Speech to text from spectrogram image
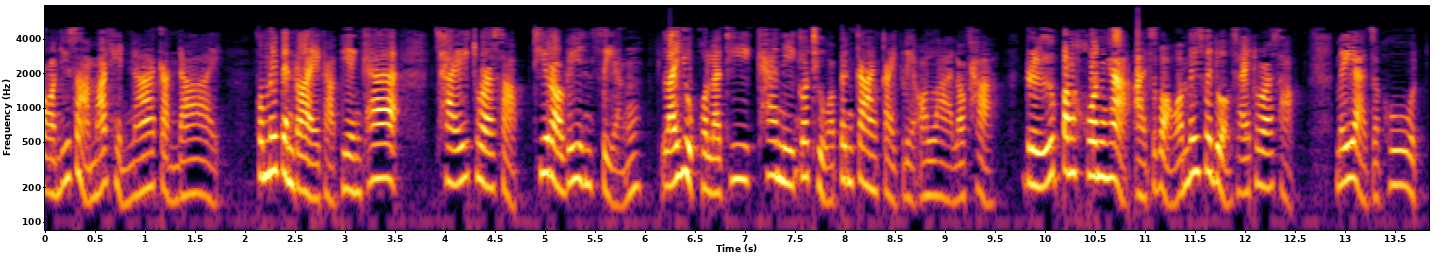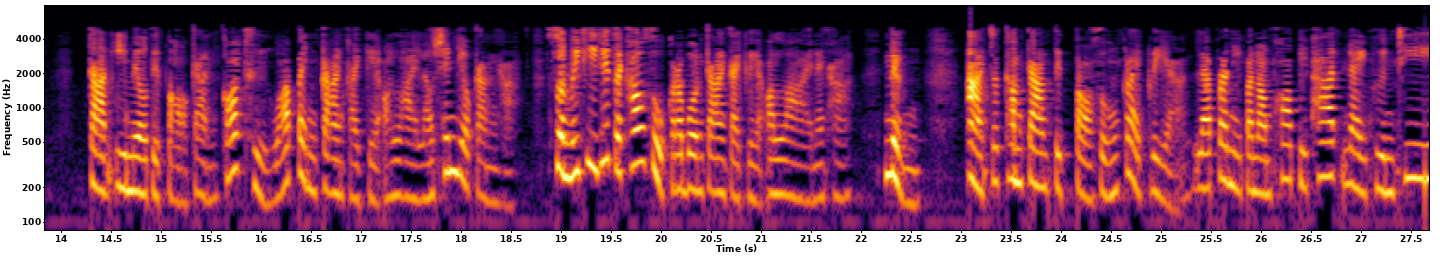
กรณ์ที่สามารถเห็นหน้ากันได้ ก็ไม่เป็นไรค่ะ เพียงแค่ใช้โทรศัพท์ที่เราได้ยินเสียง และอยู่คนละที่แค่นี้ก็ถือว่าเป็นการไกล่เกลี่ยออนไลน์แล้วค่ะ หรือบางคนค่ะ อาจจะบอกว่าไม่สะดวกใช้โทรศัพท์ ไม่อยากจะพูด การอีเมลติดต่อกัน ก็ถือว่าเป็นการไกล่เกลี่ยออนไลน์แล้วเช่นเดียวกันค่ะ ส่วนวิธีที่จะเข้าสู่กระบวนการไกล่เกลี่ยออนไลน์นะคะหนึ่งอาจจะทำการติดต่อศูนย์ไกล่เกลี่ย และประนีประนอมข้อพิพาทในพื้นที่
